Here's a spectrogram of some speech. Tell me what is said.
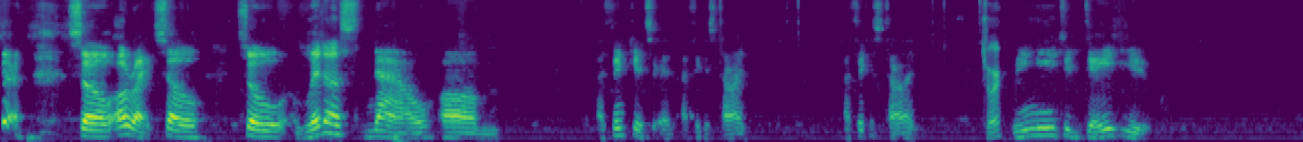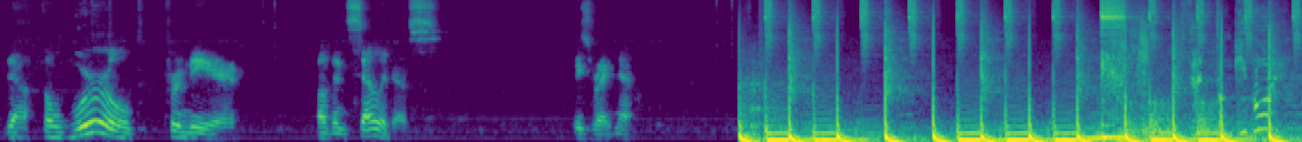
so, all right. So, so let us now. Um, I think it's. I think it's time. I think it's time. Sure. We need to debut the the world premiere of Enceladus is right now. That funky boy?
